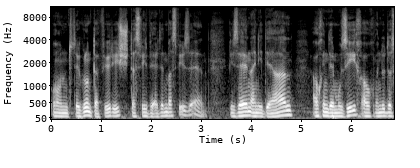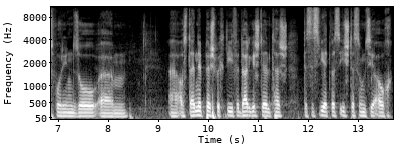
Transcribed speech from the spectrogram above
Und der Grund dafür ist, dass wir werden, was wir sehen. Wir sehen ein Ideal, auch in der Musik, auch wenn du das vorhin so ähm, äh, aus deiner Perspektive dargestellt hast, dass es wie etwas ist, das uns ja auch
